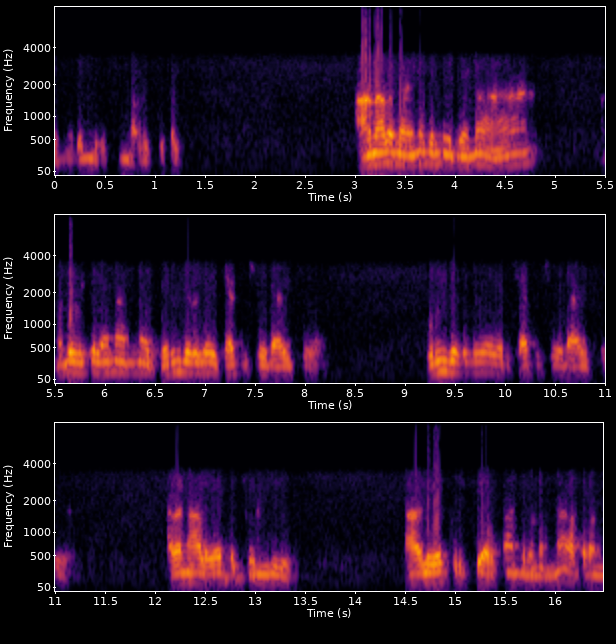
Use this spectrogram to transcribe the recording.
என்னிடம் இருக்கும் அழுக்குகள். அதனால நான் என்ன பண்ணிடுறேன்னா அனுபவிக்கலன்னா என்ன? தெரிஞ்சதுலேயே சாட்டிஸ்ஃபைட் ஆயிடுச்சு புரிஞ்சதுலேயே ஒரு சாட்டிஸ்ஃபைட் ஆயிடுச்சு அதை நாலு பேர்த்த சொல்லி அதுலயே திருப்தியா உட்காந்துருந்தோம்னா அப்புறம்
